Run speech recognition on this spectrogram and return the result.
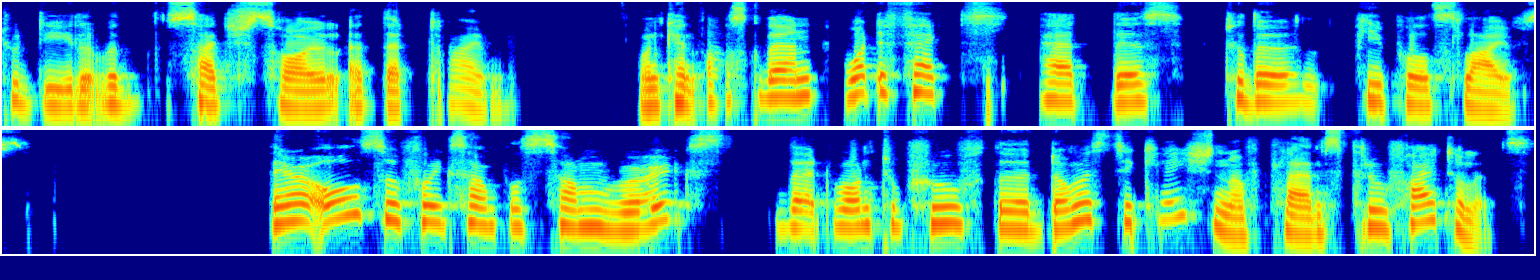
to deal with such soil at that time. One can ask then, what effects had this to the people's lives? There are also, for example, some works that want to prove the domestication of plants through phytoliths.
